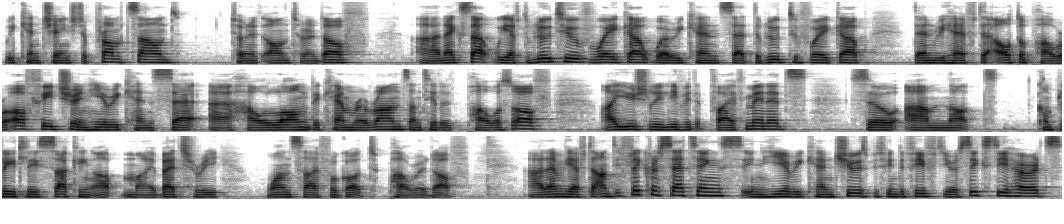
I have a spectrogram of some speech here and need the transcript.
We can change the prompt sound, turn it on, turn it off. Uh, next up, we have the Bluetooth wake up where we can set the Bluetooth wake up. Then we have the auto power off feature and here we can set uh, how long the camera runs until it powers off. I usually leave it at five minutes so I'm not completely sucking up my battery once I forgot to power it off. Uh, then we have the anti-flicker settings. In here we can choose between the 50 or 60 hertz,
